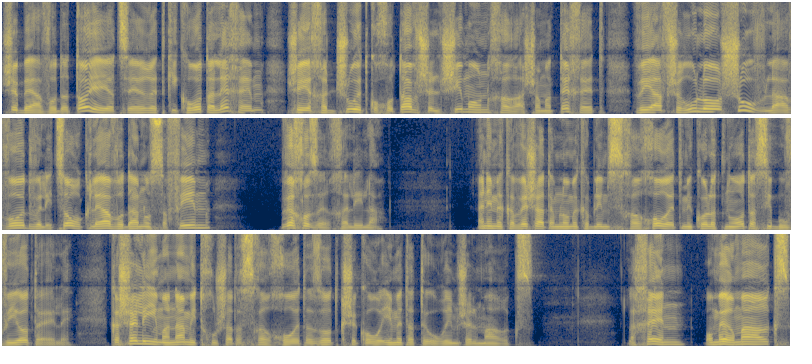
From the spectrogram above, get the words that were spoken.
שבעבודתו ייצר את כיכרות הלחם שיחדשו את כוחותיו של שמעון חרש המתכת, ויאפשרו לו שוב לעבוד וליצור כלי עבודה נוספים, וחוזר חלילה. אני מקווה שאתם לא מקבלים סחרחורת מכל התנועות הסיבוביות האלה. קשה להימנע מתחושת הסחרחורת הזאת כשקוראים את התיאורים של מרקס. לכן, אומר מרקס,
